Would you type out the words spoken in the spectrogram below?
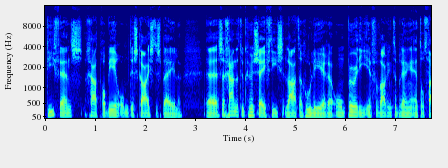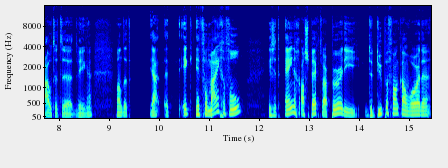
defense gaat proberen om disguise te spelen. Ze gaan natuurlijk hun safeties laten roleren om Purdy in verwarring te brengen en tot fouten te dwingen. Want het, ja, het, ik, het, voor mijn gevoel is het enige aspect waar Purdy de dupe van kan worden,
